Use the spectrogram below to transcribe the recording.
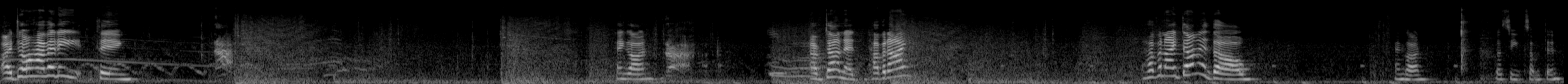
I don't have anything. Hang on. I've done it, haven't I? Haven't I done it though? Hang on. Let's eat something.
